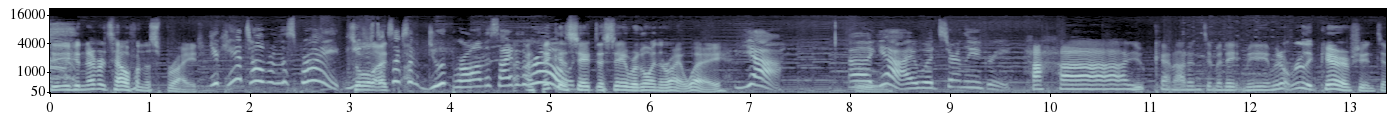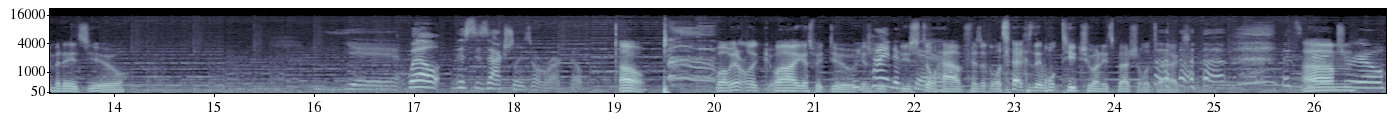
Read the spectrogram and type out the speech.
so you can never tell from the sprite. you can't tell from the sprite. He So just I- looks like some dude bro on the side of the road. I road. think it's safe to say we're going the right way. Yeah. Uh, Ooh. yeah, I would certainly agree. Ha ha! You cannot intimidate me, and we don't really care if she intimidates you. Yeah. Well, this is actually Zoroark, though. Oh. Well, we don't really. Well, I guess we do We because kind of you still have physical attacks. They won't teach you any special attacks. That's very Um, true.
